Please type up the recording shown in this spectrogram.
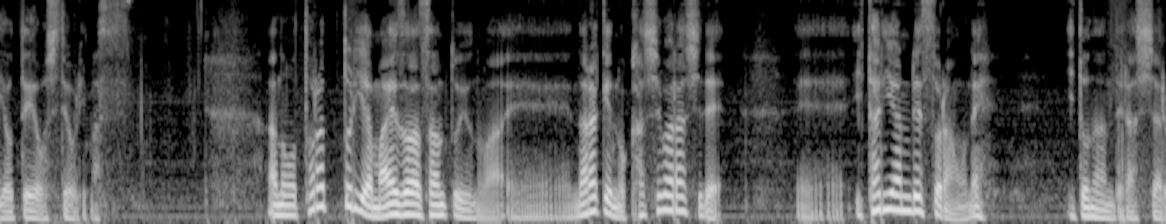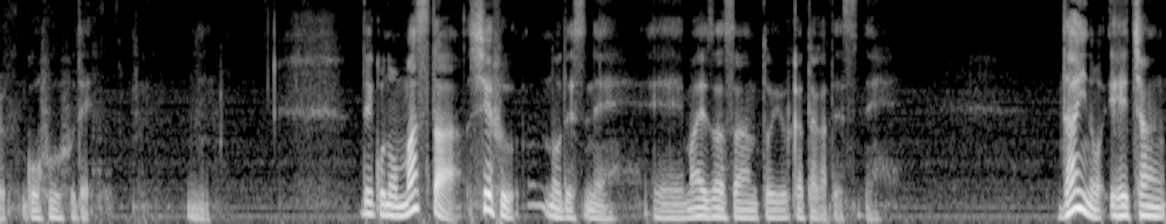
予定をしております。あのトラットリア前澤さんというのは、えー、奈良県の柏原市で、えー、イタリアンレストランをね営んでらっしゃるご夫婦で、うん、でこのマスターシェフのですね、えー、前澤さんという方がですね大の A ちゃん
